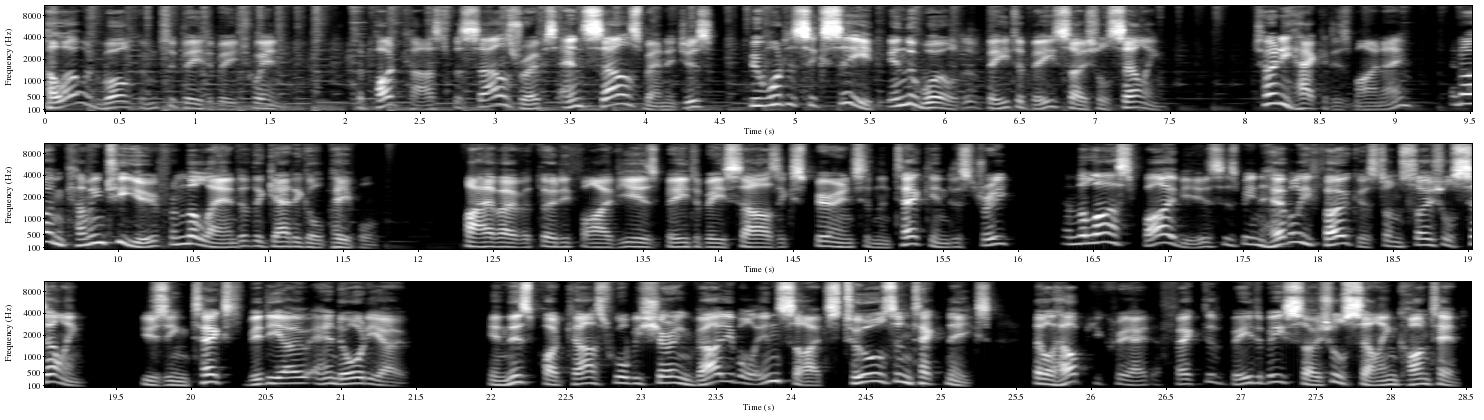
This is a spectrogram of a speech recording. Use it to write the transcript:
Hello and welcome to B2B Twin, the podcast for sales reps and sales managers who want to succeed in the world of B2B social selling. Tony Hackett is my name, and I'm coming to you from the land of the Gadigal people. I have over 35 years B2B sales experience in the tech industry, and the last five years has been heavily focused on social selling using text, video, and audio. In this podcast, we'll be sharing valuable insights, tools, and techniques that'll help you create effective B2B social selling content.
